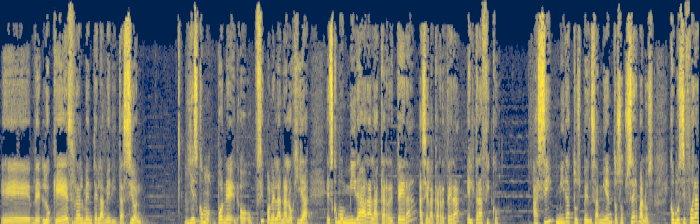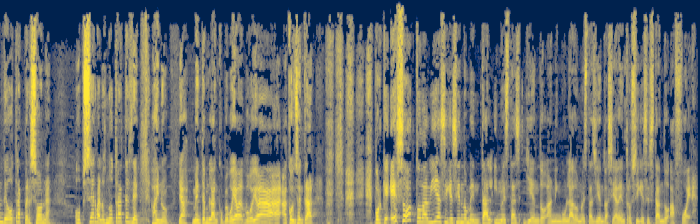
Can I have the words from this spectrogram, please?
de lo que es realmente la meditación. Y es como pone, o, sí pone la analogía, es como mirar a la carretera, hacia la carretera, el tráfico. Así mira tus pensamientos, obsérvalos, como si fueran de otra persona. Obsérvalos, no trates de, ay no, ya, mente en blanco, me voy a, voy a, a concentrar. Porque eso todavía sigue siendo mental y no estás yendo a ningún lado, no estás yendo hacia adentro, sigues estando afuera.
